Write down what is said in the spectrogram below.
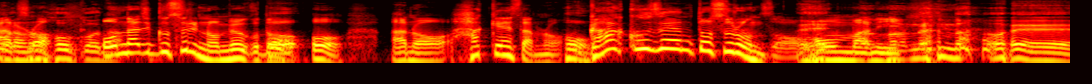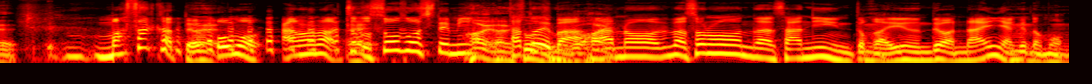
あの同じ薬飲めることをあの発見したの愕然とするんぞほんまに。まさかって思う。あのな、ちょっと想像してみ。はいはい例えば、はい。あの、まあ、そのな3人とかいうんではないんやけども、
